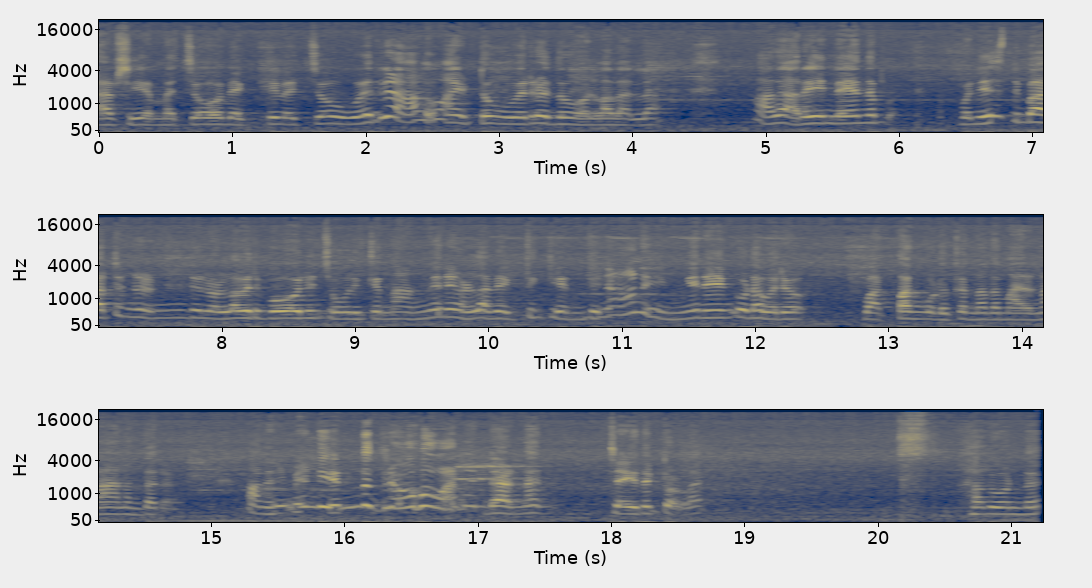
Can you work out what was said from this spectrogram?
രാഷ്ട്രീയം വെച്ചോ വ്യക്തി വെച്ചോ ഒരാളുമായിട്ടും ഒരു ഇതും ഉള്ളതല്ല. അതറിയില്ലേന്ന് പോലീസ് ഡിപ്പാർട്ട്മെന്റിലുള്ളവർ പോലും ചോദിക്കുന്ന അങ്ങനെയുള്ള വ്യക്തിക്ക് എന്തിനാണ് ഇങ്ങനെയും കൂടെ ഒരു വട്ടം കൊടുക്കുന്നത് മരണാനന്തരം? അതിനു വേണ്ടി എന്ത് ദ്രോഹമാണ് എന്റെ അണ്ണൻ ചെയ്തിട്ടുള്ളത്? അതുകൊണ്ട്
